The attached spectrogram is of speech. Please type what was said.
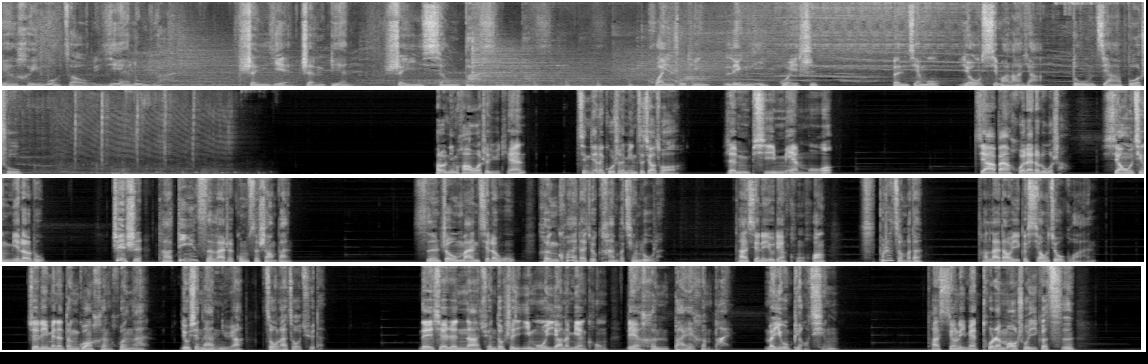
天黑莫走夜路远，深夜枕边谁相伴？欢迎收听《灵异鬼事》，本节目由喜马拉雅独家播出。Hello，你们好，我是雨田。今天的故事的名字叫做《人皮面膜》。加班回来的路上，萧静迷了路。这是他第一次来这公司上班。四周漫起了雾，很快的就看不清路了。他心里有点恐慌，不知怎么的，他来到一个小酒馆，这里面的灯光很昏暗，有些男女啊走来走去的。那些人呢，全都是一模一样的面孔，脸很白很白，没有表情。他心里面突然冒出一个词：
